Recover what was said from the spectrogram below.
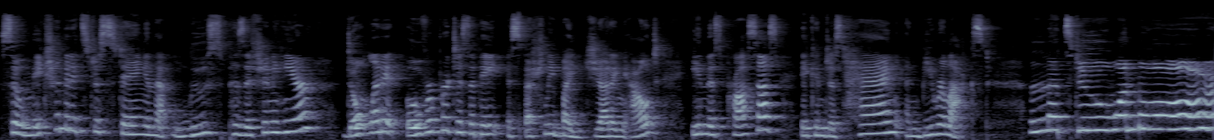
So make sure that it's just staying in that loose position here. Don't let it over participate, especially by jutting out. In this process, it can just hang and be relaxed. Let's do one more.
